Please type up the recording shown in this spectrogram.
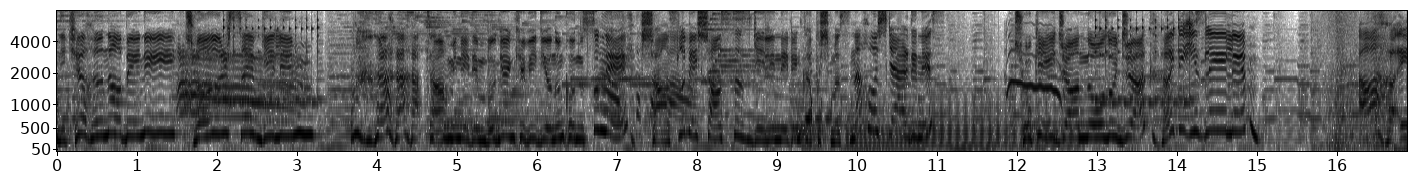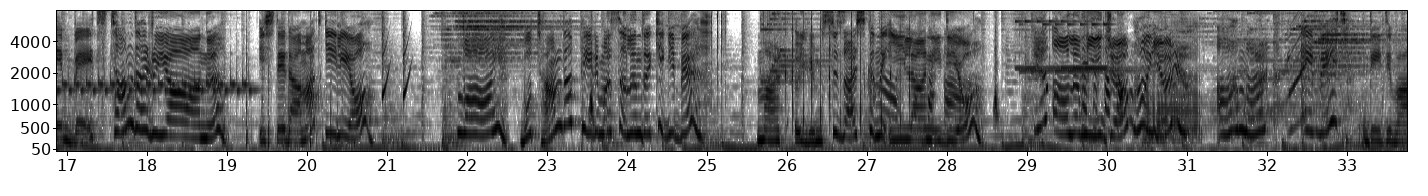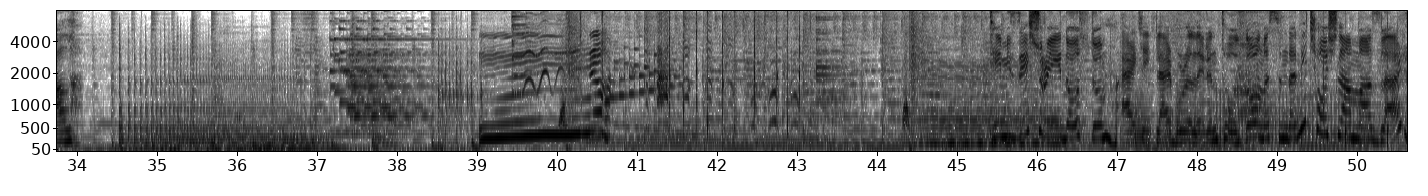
Nikahına beni çağır sevgilim. Tahmin edin bugünkü videonun konusu ne? Şanslı ve şanssız gelinlerin kapışmasına hoş geldiniz. Çok heyecanlı olacak. Hadi izleyelim. Ah evet, tam da rüya anı. İşte damat geliyor. Vay, bu tam da peri masalındaki gibi. Mark ölümsüz aşkını ilan ediyor. Ağlamayacağım, hayır. Ah Mark, evet, dedi Val. Mm, Temizle şurayı dostum. Erkekler buraların tozlu olmasından hiç hoşlanmazlar.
